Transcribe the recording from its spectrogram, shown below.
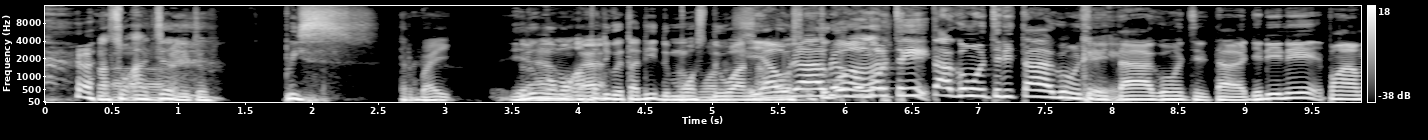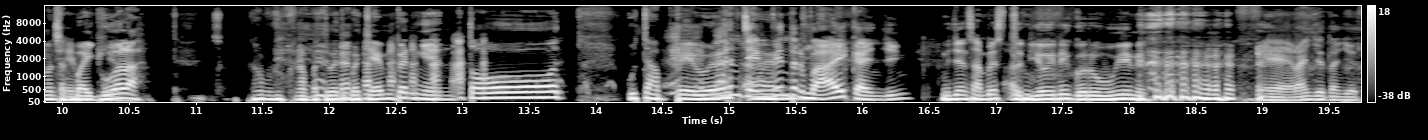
Langsung aja gitu Please terbaik Ya, Lu ngomong apa juga tadi The most, the one Ya the most. udah, Itu udah gue gak mau cerita, gue mau cerita, gue mau cerita, gue mau cerita. Jadi ini pengalaman terbaik Champion. gue lah. Aduh, kenapa tiba-tiba champion ngentot? Gue capek banget. kan champion anjing. terbaik anjing Ini jangan sampai studio ini gue rubuhin nih eh lanjut lanjut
